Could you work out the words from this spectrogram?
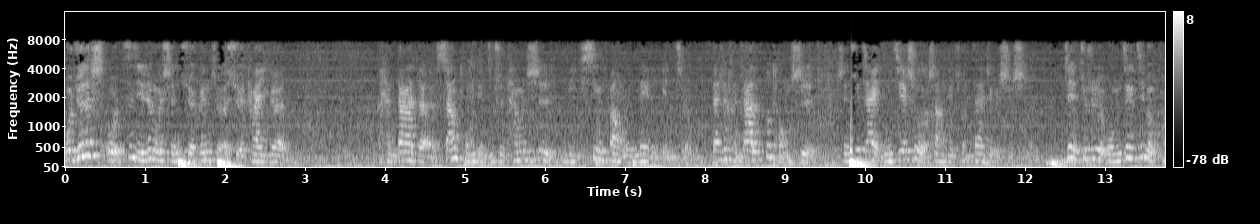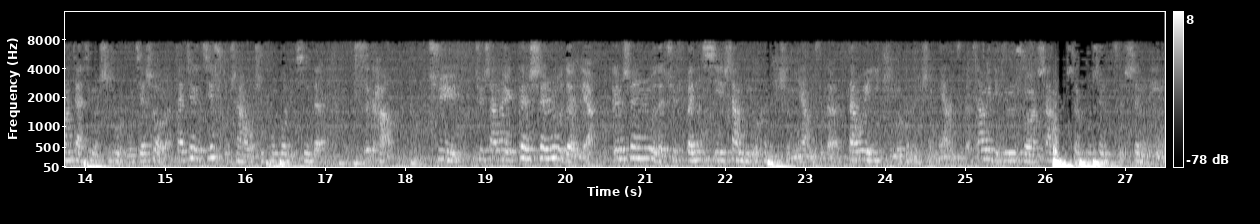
我觉得是我自己认为神学跟哲学它一个很大的相同点就是他们是理性范围内的研究，但是很大的不同是神学家已经接受了上帝存在这个事实，这就是我们这个基本框架基本事实我已经接受了，在这个基础上，我是通过理性的思考。去就相当于更深入的了，更深入的去分析上帝有可能是什么样子的，三位一体有可能是什么样子的。三位一体就是说上圣父、圣子、圣灵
